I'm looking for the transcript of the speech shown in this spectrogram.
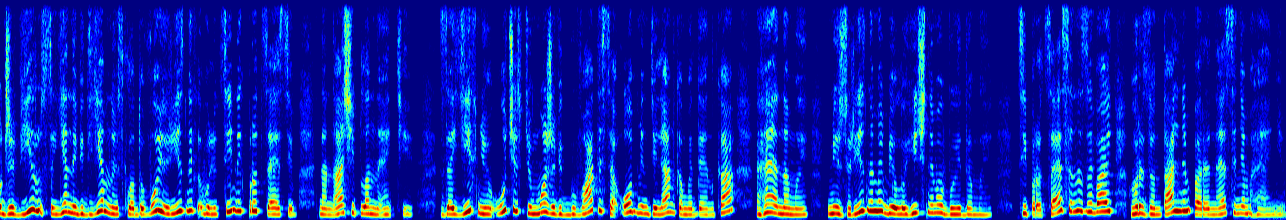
Отже, віруси є невід'ємною складовою різних еволюційних процесів на нашій планеті. За їхньою участю може відбуватися обмін ділянками ДНК генами між різними біологічними видами. Ці процеси називають горизонтальним перенесенням генів.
